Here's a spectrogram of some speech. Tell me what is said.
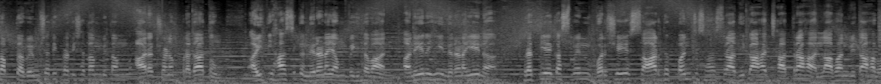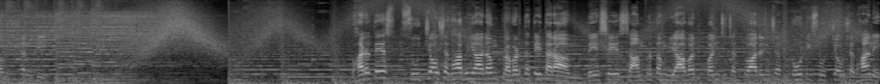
सप्तविंशतिप्रतिशतं मितम् आरक्षणं प्रदातुम् ऐतिहासिकनिर्णयं विहितवान्। अनेन हि निर्णयेन प्रत्येकस्मिन् वर्षे सार्धपञ्चसहस्राधिकाः छात्राः लाभान्विताः भविष्यन्ति। भारते सूच्यौषधाभियानं प्रवर्तते तरां देशे साम्प्रतं यावत् पञ्चचत्वारिंशत् कोटिसूच्यौषधानि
